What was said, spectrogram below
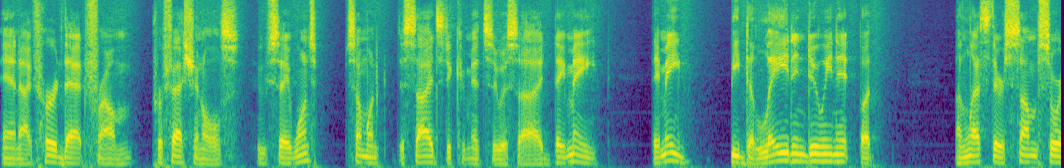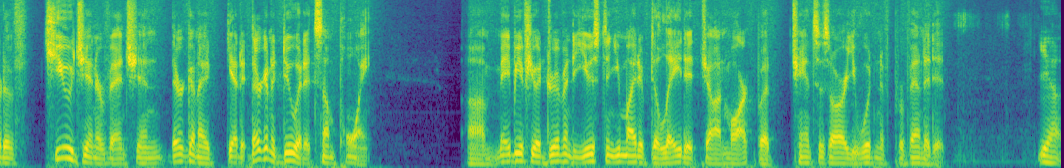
and I've heard that from professionals who say once someone decides to commit suicide, they may they may be delayed in doing it, but unless there's some sort of huge intervention, they're going to get it. They're going to do it at some point. Um, maybe if you had driven to Houston, you might have delayed it, John Mark, but chances are you wouldn't have prevented it. Yeah,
